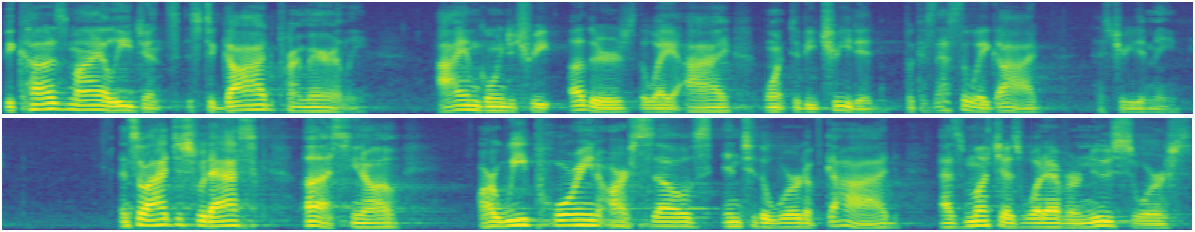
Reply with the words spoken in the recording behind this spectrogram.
because my allegiance is to God primarily, I am going to treat others the way I want to be treated because that's the way God has treated me. And so I just would ask us, you know, are we pouring ourselves into the Word of God as much as whatever news source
